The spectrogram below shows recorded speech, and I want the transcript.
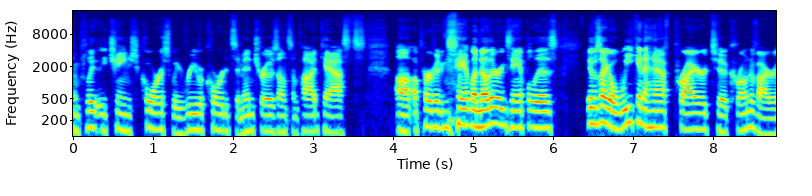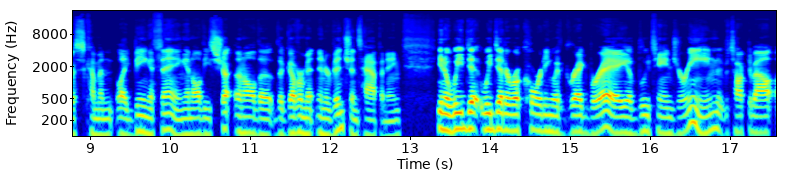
completely changed course. We re-recorded some intros on some podcasts. Uh, a perfect example. Another example is it was like a week and a half prior to coronavirus coming like being a thing and all these sh- and all the the government interventions happening. You know we did we did a recording with greg bray of blue tangerine. We talked about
